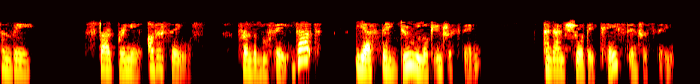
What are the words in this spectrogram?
And they start bringing other things from the buffet that, yes, they do look interesting. And I'm sure they taste interesting.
